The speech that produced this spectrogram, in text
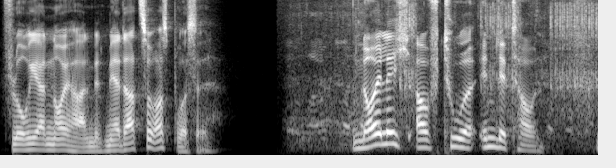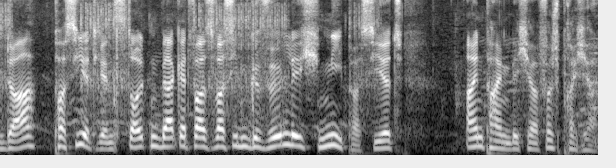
Florian Neuhahn mit mehr dazu aus Brüssel. Neulich auf Tour in Litauen. Da passiert Jens Stoltenberg etwas, was ihm gewöhnlich nie passiert. Ein peinlicher Versprecher.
